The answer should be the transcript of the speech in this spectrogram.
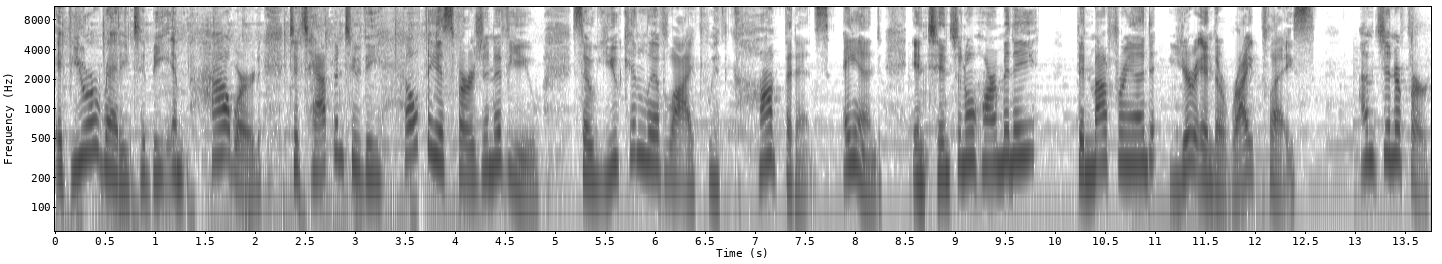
If you're ready to be empowered to tap into the healthiest version of you so you can live life with confidence and intentional harmony, then my friend, you're in the right place. I'm Jennifer.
